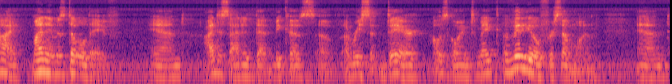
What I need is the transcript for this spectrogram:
Hi, my name is Double Dave, and I decided that because of a recent dare, I was going to make a video for someone. And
